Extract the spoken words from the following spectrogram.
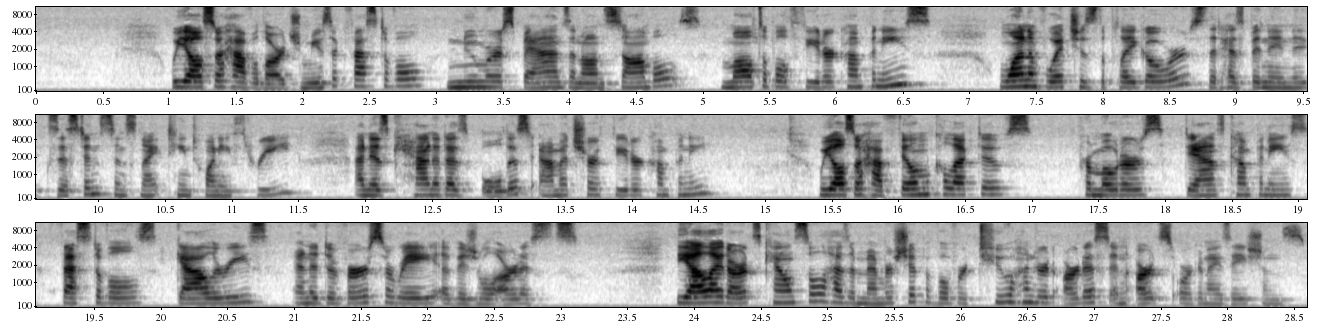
We also have a large music festival, numerous bands and ensembles, multiple theater companies, one of which is the Playgoers that has been in existence since 1923 and is Canada's oldest amateur theater company. We also have film collectives, promoters, dance companies, festivals, galleries, and a diverse array of visual artists. The Allied Arts Council has a membership of over 200 artists and arts organizations.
